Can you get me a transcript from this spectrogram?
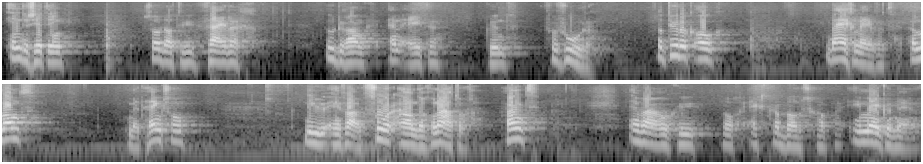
in de zitting, zodat u veilig uw drank en eten kunt vervoeren. Natuurlijk ook bijgeleverd een mand met hengsel, die u eenvoudig vooraan de rollator hangt en waar ook u nog extra boodschappen in mee kunt nemen.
